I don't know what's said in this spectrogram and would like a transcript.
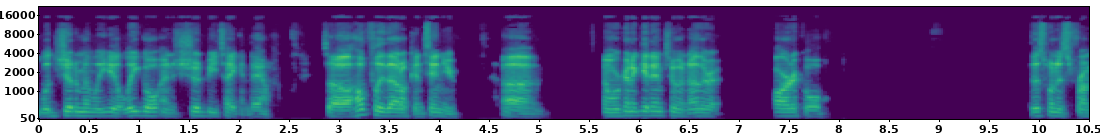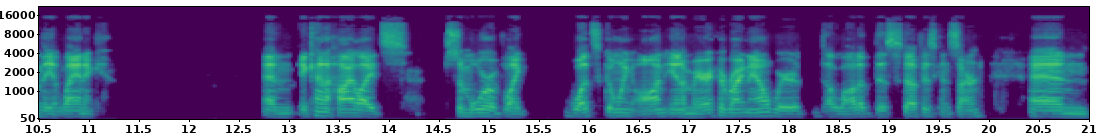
legitimately illegal and should be taken down. So hopefully that'll continue. Uh, and we're going to get into another article. This one is from the Atlantic, and it kind of highlights some more of like what's going on in America right now, where a lot of this stuff is concerned, and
